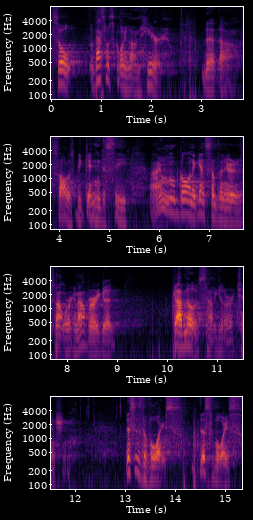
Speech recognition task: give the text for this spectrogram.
So that's what's going on here. That uh, Saul is beginning to see, I'm going against something here that's not working out very good. God knows how to get our attention. This is the voice. This voice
